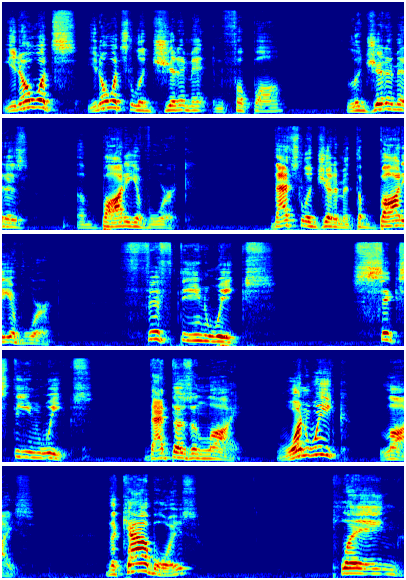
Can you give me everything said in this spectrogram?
You know what's you know what's legitimate in football? Legitimate is a body of work. That's legitimate. The body of work. 15 weeks. 16 weeks. That doesn't lie. One week lies. The Cowboys playing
